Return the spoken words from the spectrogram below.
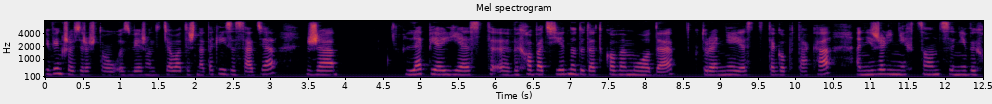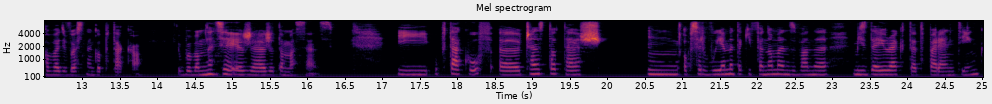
większość zresztą zwierząt działa też na takiej zasadzie, że lepiej jest wychować jedno dodatkowe młode, które nie jest tego ptaka, aniżeli niechcący nie wychować własnego ptaka. Jakby mam nadzieję, że, że to ma sens. I u ptaków y, często też y, obserwujemy taki fenomen zwany misdirected parenting,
